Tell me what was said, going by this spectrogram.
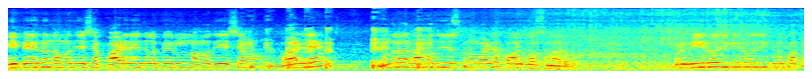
మీ పేరును నమోదు చేసాం పాడి రైతుల పేర్లను నమోదు చేసాము వాళ్ళే ముందుగా నమోదు చేసుకున్న వాళ్ళే పాలు పోస్తున్నారు. ఇప్పుడు ఈ రోజుకి ఈ రోజు ఇప్పుడు కొత్త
